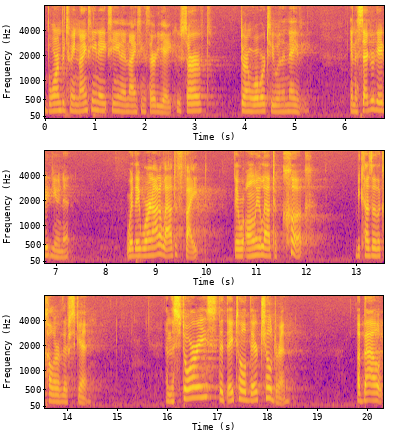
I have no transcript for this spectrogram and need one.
born between 1918 and 1938 who served during World War II in the Navy in a segregated unit where they were not allowed to fight, they were only allowed to cook because of the color of their skin. And the stories that they told their children about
